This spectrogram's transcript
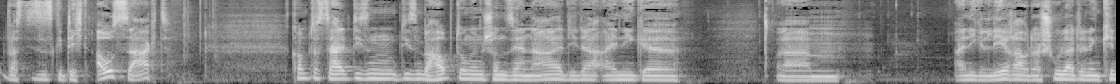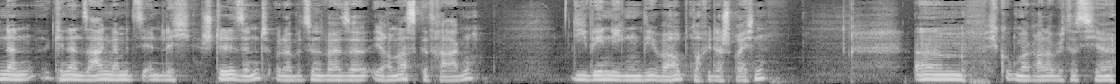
was dieses Gedicht aussagt, kommt es halt diesen, diesen Behauptungen schon sehr nahe, die da einige, ähm, einige Lehrer oder Schulleiter den Kindern, Kindern sagen, damit sie endlich still sind oder beziehungsweise ihre Maske tragen. Die wenigen, die überhaupt noch widersprechen. Ähm, ich gucke mal gerade, ob ich das hier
